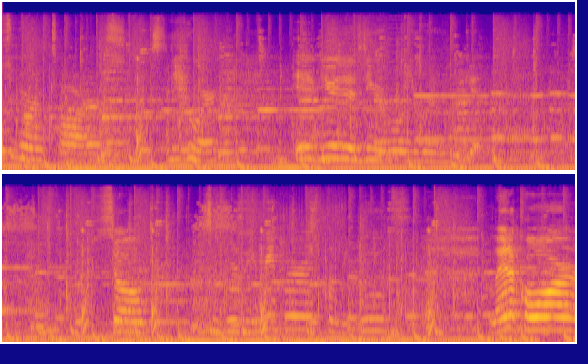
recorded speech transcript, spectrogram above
Those. Weren't cars. They were. If you did a zero roll, you wouldn't get. So, some Grizzly Reapers, Dukes, Lanacore,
